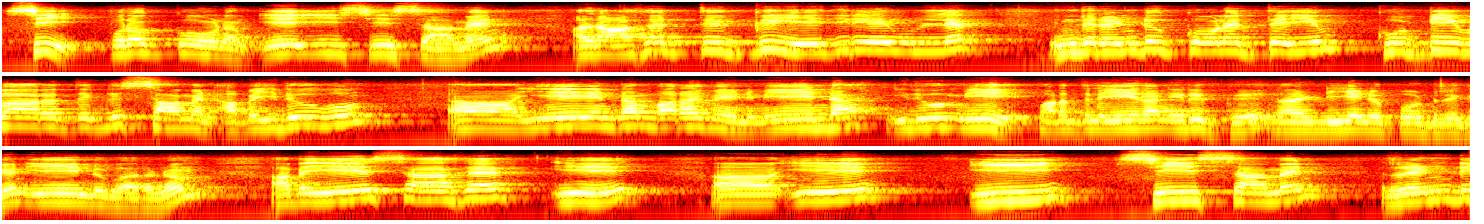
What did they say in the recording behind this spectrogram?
சி புறக்கோணம். ஏஇசி சமன். அதில் அகத்துக்கு எதிரே உள்ள இந்த ரெண்டு கோணத்தையும் கூட்டி வாரத்துக்கு சமன். அப்ப இதுவும் ஏ வர வேண்டும். ஏண்டா? இதுவும் ஏ. படத்தில் ஏ தான் இருக்குது நான் டி என்று போட்டிருக்கேன். ஏ என்று வரணும். அப்போ ஏஸாக ஏ ஏ இ சி சமன் ரெண்டு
